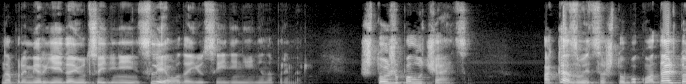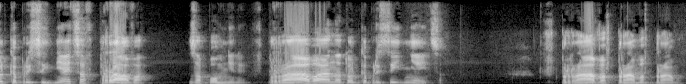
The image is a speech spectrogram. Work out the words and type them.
Например, ей дают соединение. Слева дают соединение, например. Что же получается? Оказывается, что буква даль только присоединяется вправо. Запомнили? Вправо она только присоединяется. Вправо, вправо, вправо.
